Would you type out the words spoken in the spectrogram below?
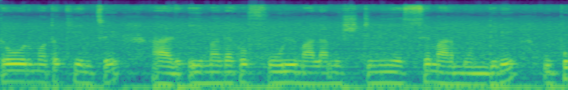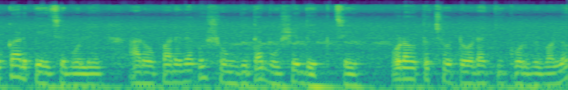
তো ওর মতো খেলছে। আর এই মা দেখো ফুল মালা মিষ্টি নিয়ে এসছে মার মন্দিরে। উপকার পেয়েছে বলে। আর ওপারে দেখো সঙ্গীতা বসে দেখছে। ওরাও তো ছোট, ওরা কি করবে বলো?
